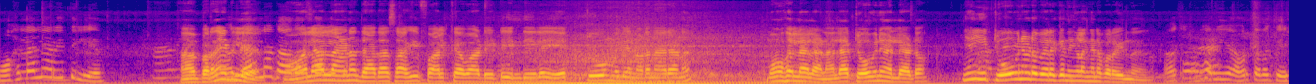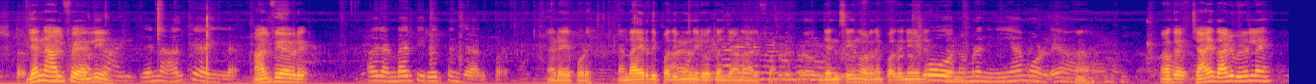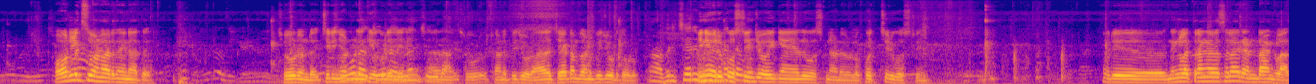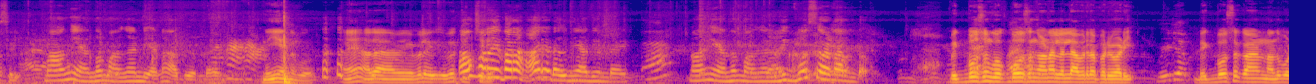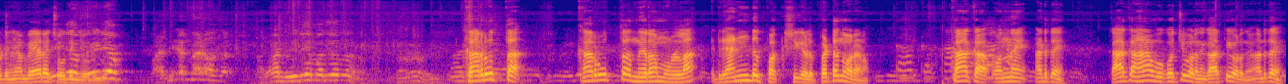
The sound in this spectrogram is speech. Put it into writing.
മോഹൻലാലിനെ അറിയത്തില്ലയോ ആ പറഞ്ഞിട്ടില്ലേ? മോഹൻലാലാണ് ദാദാ സാഹിബ്. ഫാൽക്കെ അവാർഡ് കിട്ടി ഇന്ത്യയിലെ ഏറ്റവും വലിയ നടൻ ആരാണ് മോഹൻലാലാണ്. അല്ല ടോവിനോ അല്ല കേട്ടോ. ഞാൻ ഈ ടോവിനോട് പേരൊക്കെ നിങ്ങൾ എങ്ങനെ പറയുന്നത് ജൻ ആൽഫ അല്ലയോ ആൽഫ അവർ? ഇരുപത്തി എടേ പോടെ. രണ്ടായിരത്തി പതിമൂന്ന് ഇരുപത്തഞ്ചാണ് ആൽഫ ജൻസി എന്ന് പറഞ്ഞ പതിനേഴ്. ഓക്കെ ചായ താഴെ വീഴല്ലേ? ഹോർലിക്സ് വേണമായിരുന്നു ഇതിനകത്ത്. ചൂടുണ്ട്. ഇച്ചിരി തണുപ്പിച്ചു കൊടുക്കും അത് ചേട്ടൻ തണുപ്പിച്ചു കൊടുത്തോളൂ ഇനി ഒരു ക്വസ്റ്റ്യൻ ചോദിക്കാൻ ഏത് ക്വസ്റ്റ്യൻ ആണ് ഉള്ളൂ? കൊച്ചൊരു ക്വസ്റ്റ്യൻ ഒരു നിങ്ങൾ എത്രാം ക്ലാസ്സിലാണ് രണ്ടാം ക്ലാസ്സിൽ. മാങ്ങയാണോ? മാങ്ങാണ്ടിയാണോ ആദ്യം ഉണ്ടായത്? നീ എന്ന് പോ. ഏ അതാ ഇവൾ ബിഗ് ബോസ് കാണാറുണ്ടോ? ബിഗ് ബോസും കുക്ക് ബോസും കാണാനല്ല അവരുടെ പരിപാടി. ബിഗ് ബോസ് കാണണം അതുപോട്ടെ ഞാൻ വേറെ ചോദ്യം ചോദിക്കും. കറുത്ത കറുത്ത നിറമുള്ള രണ്ട് പക്ഷികൾ. പെട്ടെന്ന് പറയണം. കാക്ക ഒന്നേ അടുത്തേ. കാക്ക ആ കൊച്ചു പറഞ്ഞു കാർത്തി പറഞ്ഞു. അടുത്തേ.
